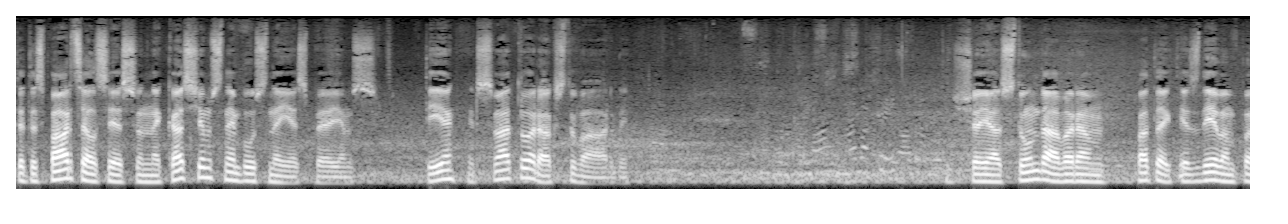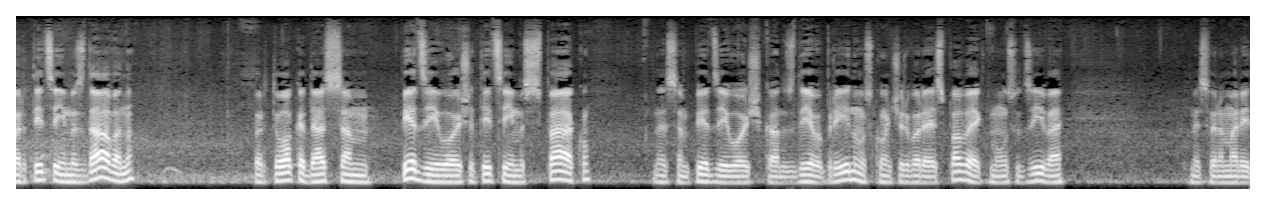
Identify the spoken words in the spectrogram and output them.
tad tas pārcelsies un nekas jums nebūs neiespējams. Tie ir svēto rakstu vārdi. Šajā stundā varam pateikties Dievam par ticības dāvanu, par to, ka esam piedzīvojuši ticības spēku, esam piedzīvojuši kādus Dieva brīnumus, ko Viņš ir varējis paveikt mūsu dzīvē. Mēs varam arī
